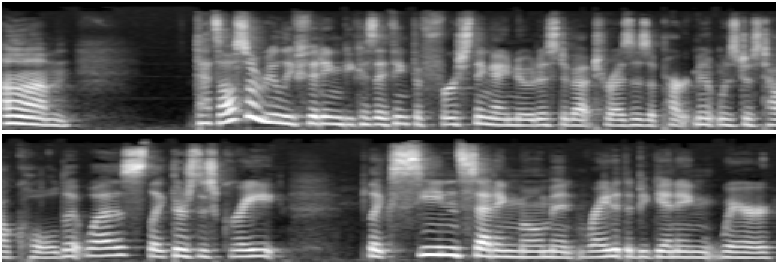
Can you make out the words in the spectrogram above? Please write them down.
Um that's also really fitting because I think the first thing I noticed about Teresa's apartment was just how cold it was. Like there's this great like scene setting moment right at the beginning where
